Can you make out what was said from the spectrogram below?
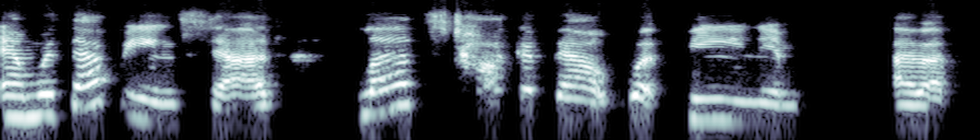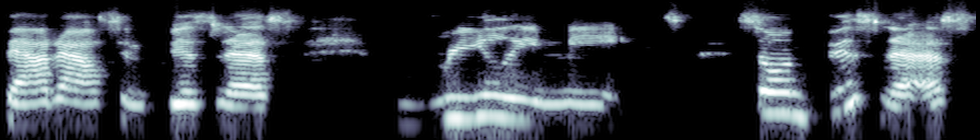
And with that being said, let's talk about what being in a badass in business really means. So in business,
